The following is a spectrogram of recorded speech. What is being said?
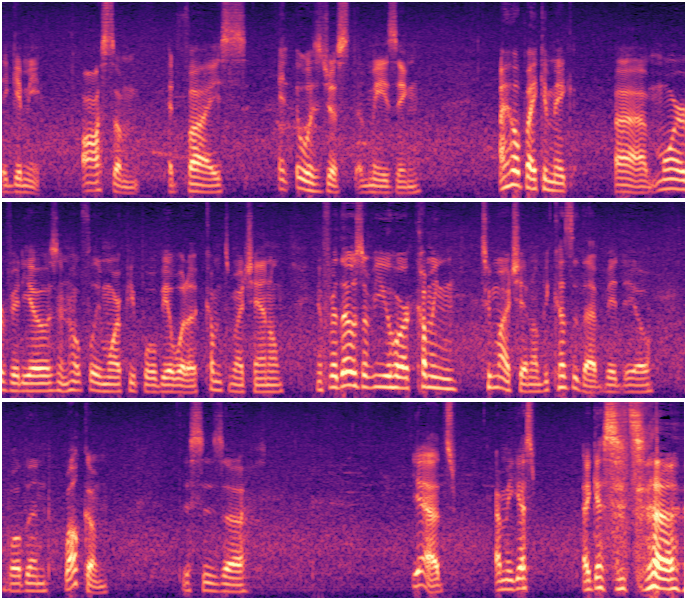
They gave me awesome advice. And it was just amazing. I hope I can make uh, more videos and hopefully more people will be able to come to my channel. And for those of you who are coming to my channel because of that video, well then, welcome. This is, uh, yeah, it's, I mean, I guess, I guess it's, uh,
